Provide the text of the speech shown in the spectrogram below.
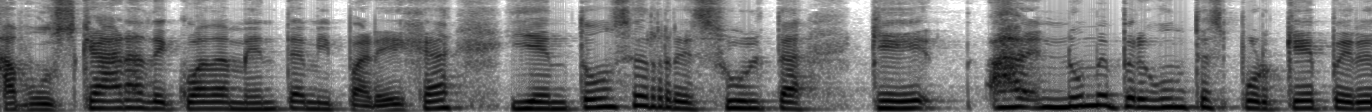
a buscar adecuadamente a mi pareja y entonces resulta que no me preguntes por qué, pero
